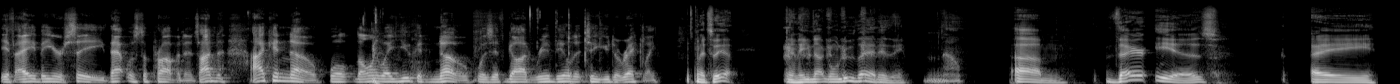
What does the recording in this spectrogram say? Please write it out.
If A, B, or C, that was the providence. I, I can know. Well, the only way you could know was if God revealed it to you directly. That's it. And he's not going to do that, is he? No. Um, there is a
